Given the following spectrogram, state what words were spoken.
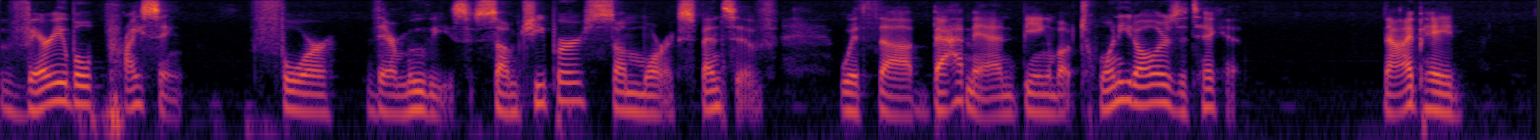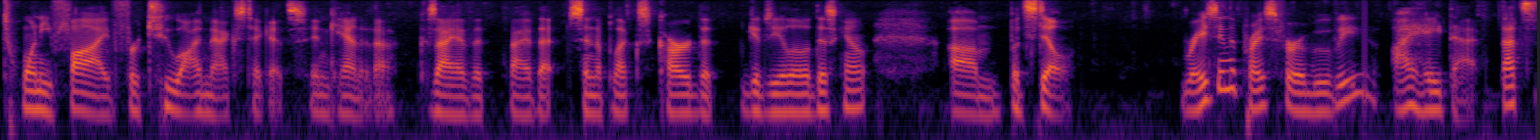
variable pricing for their movies, some cheaper, some more expensive, with uh, Batman being about $20 a ticket. Now, I paid 25 for two IMAX tickets in Canada because I have a I have that Cineplex card that gives you a little discount. Um, but still, raising the price for a movie, I hate that. That's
